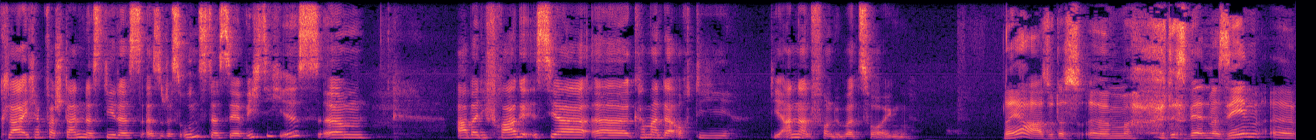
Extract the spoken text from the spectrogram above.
klar, ich habe verstanden, dass dir das, also dass uns das sehr wichtig ist. Ähm, aber die Frage ist ja, äh, kann man da auch die, die anderen von überzeugen? Naja, also das, ähm, das werden wir sehen, äh,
